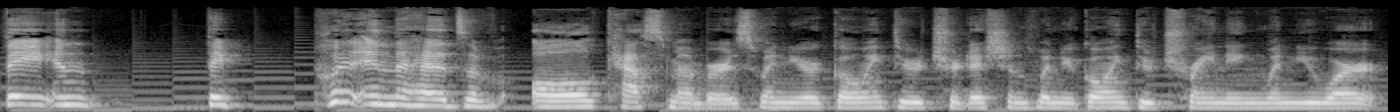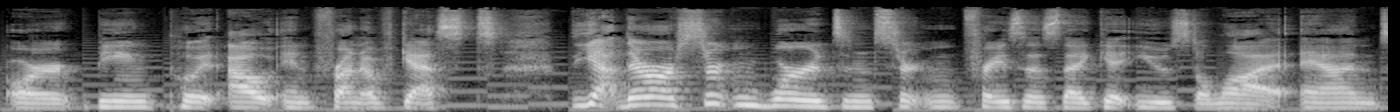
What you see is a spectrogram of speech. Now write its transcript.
they in they put in the heads of all cast members when you're going through traditions when you're going through training when you are are being put out in front of guests. Yeah there are certain words and certain phrases that get used a lot. And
